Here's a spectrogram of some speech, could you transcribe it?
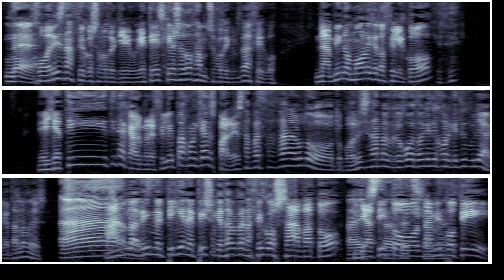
Ναι. χωρίς να φύγω Σαββατοκύριακο, γιατί έτσι και όσο εδώ θα είμαι το Σαββατοκύριακο, δεν θα φύγω. Να μείνω μόνο για το φιλικό. Ε, γιατί τι να κάνουμε, ρε φίλε, υπάρχουν και άλλες παρέ. Θα, θα, θα είναι αλλού το, το κορίτσι, θα είμαι και εγώ εδώ γιατί έχω αρκετή δουλειά, κατάλαβες. Α, Αν δηλαδή μάλιστα. με πήγαινε πίσω και θα έπρεπε να φύγω Σάββατο, Α, γιατί έχεις το τα τέτοια, να μην ναι. πω τι,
